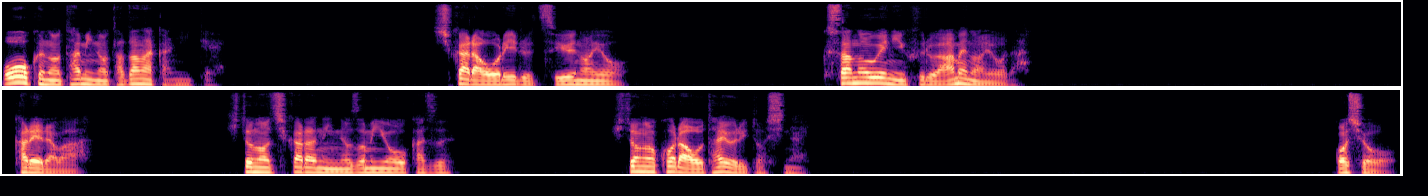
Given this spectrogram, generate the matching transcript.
多くの民のただ中にいて主から降りる梅雨のよう、草の上に降る雨のようだ。彼らは、人の力に望みを置かず、人の子らを頼りとしない。五章、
